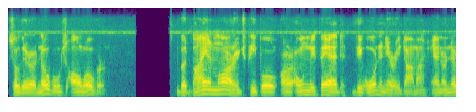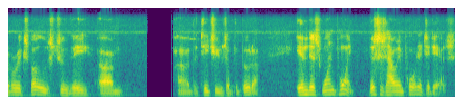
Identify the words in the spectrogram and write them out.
So there are nobles all over. But by and large, people are only fed the ordinary Dhamma and are never exposed to the um, uh, the teachings of the Buddha. In this one point, this is how important it is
